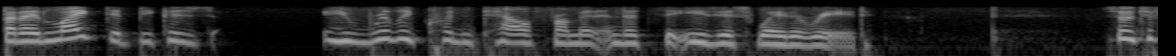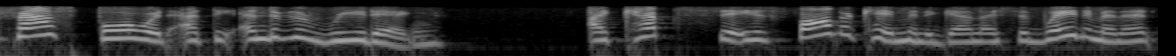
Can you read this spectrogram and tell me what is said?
But I liked it because you really couldn't tell from it, and that's the easiest way to read. So to fast forward, at the end of the reading, I kept seeing his father came in again. I said, "Wait a minute.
